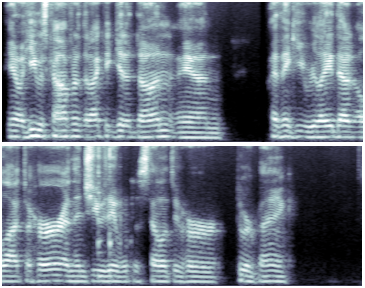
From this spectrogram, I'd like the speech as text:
you know, he was confident that I could get it done. And I think he relayed that a lot to her and then she was able to sell it to her, to her bank.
